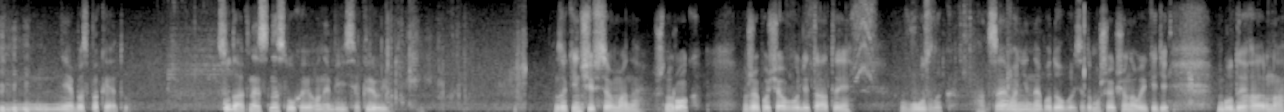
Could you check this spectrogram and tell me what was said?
Ні, без пакету. Судак, не, не слухай його, не бійся, клюй. Закінчився в мене шнурок, вже почав вилітати вузлик. А це мені не подобається, тому що якщо на викиді буде гарна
